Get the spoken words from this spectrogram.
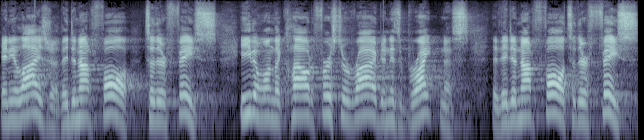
and Elijah, they did not fall to their face. Even when the cloud first arrived in its brightness, they did not fall to their face.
